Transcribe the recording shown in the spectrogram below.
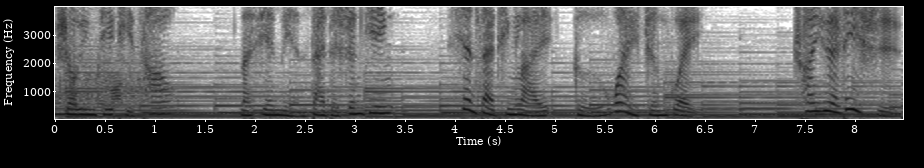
收音机体操，那些年代的声音，现在听来格外珍贵。穿越历史，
